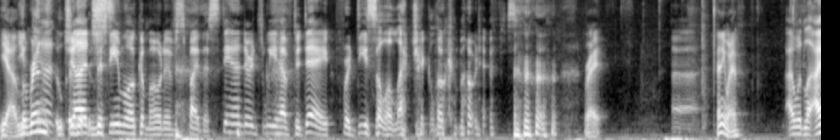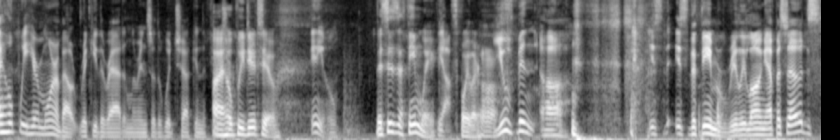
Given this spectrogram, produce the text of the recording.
Yeah, You Lorenz. can't judge this- steam locomotives by the standards we have today for diesel electric locomotives. Right. Uh, anyway, I would. Li- I hope we hear more about Ricky the Rat and Lorenzo the Woodchuck in the future. I hope we do too. Anywho, This is a theme week. Yeah. Spoiler. Oh. You've been. Uh, is the, is the theme really long episodes?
